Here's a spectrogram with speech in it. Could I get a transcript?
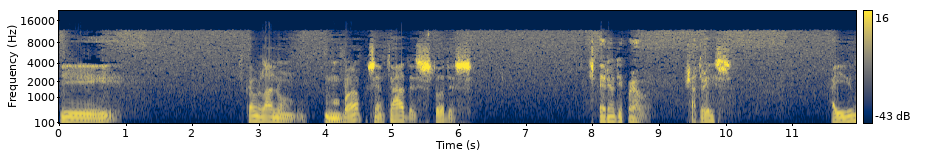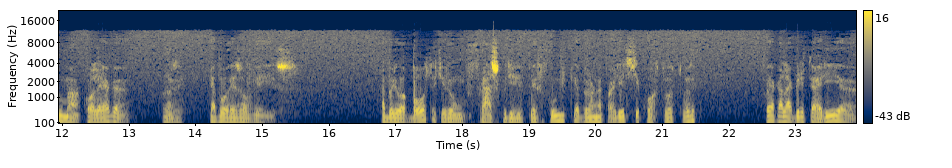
E ficamos lá num, num banco, sentadas todas, esperando ir para o xadrez. Aí uma colega falou assim, já vou resolver isso. Abriu a bolsa, tirou um frasco de perfume, quebrou na parede, se cortou toda. Foi aquela gritaria,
